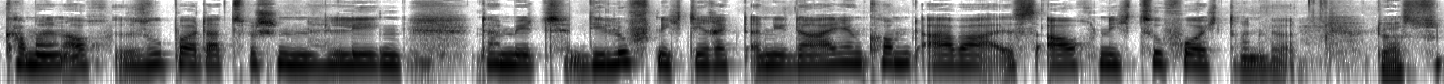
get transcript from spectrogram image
kann man auch super dazwischen legen, damit die Luft nicht direkt an die Dahlien kommt, aber es auch nicht zu feucht drin wird. Du hast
